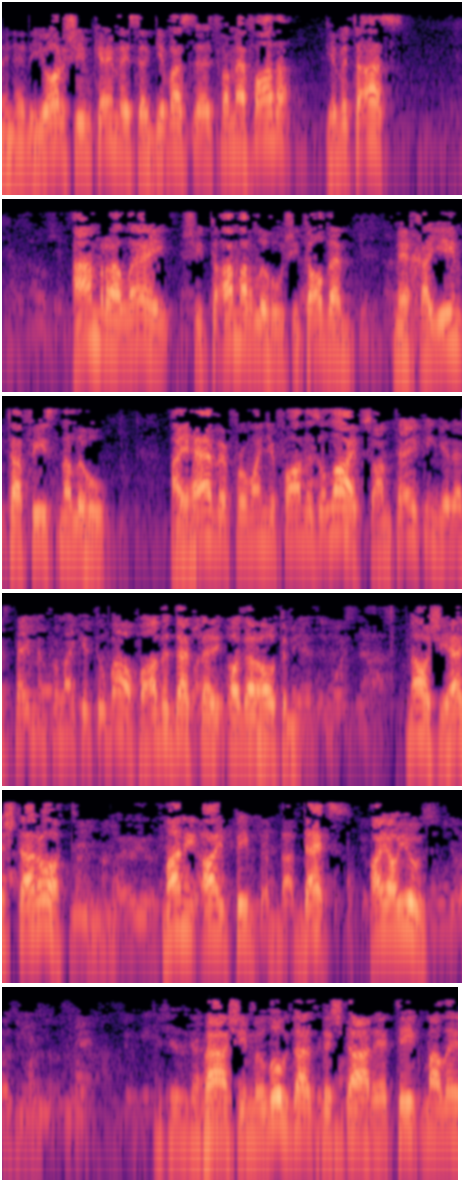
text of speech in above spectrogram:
Mene, the yorshim came, they said, give us, it's from our father. Give it to us. Amra lei, she to Amar lehu, she told them, Mechayim tafisna lehu. I have it for when your father's alive, so I'm taking it as payment for my ketubah, for other debts that, oh, that owe to me. No, she has shtarot. Money, money. Money, I, debts, IOUs. She owes him money. owes him money. Rashi, etik male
